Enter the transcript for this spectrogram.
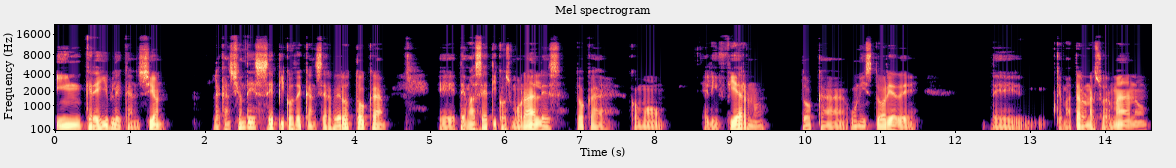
Increíble canción. La canción de ese épico de Cancerbero toca eh, temas éticos morales, toca como el infierno, toca una historia de, de que mataron a su hermano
